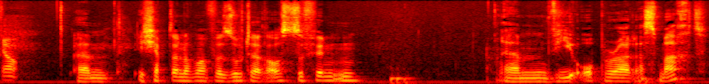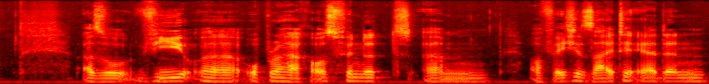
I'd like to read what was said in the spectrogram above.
Ja. Ähm, ich habe dann nochmal versucht herauszufinden, ähm, wie Opera das macht. Also wie äh, Opera herausfindet, ähm, auf welche Seite er denn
